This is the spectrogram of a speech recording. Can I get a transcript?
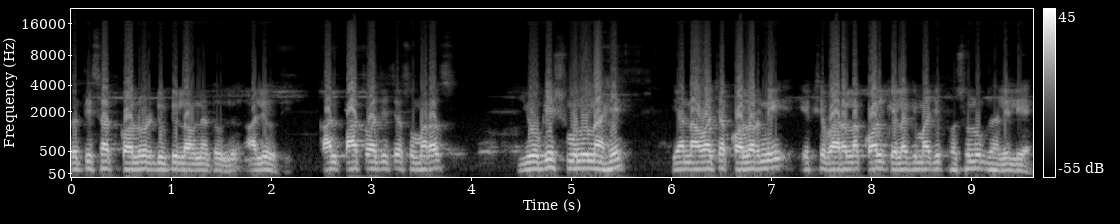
प्रतिसाद कॉलवर ड्युटी लावण्यात आली आली होती. काल पाच वाजेच्या सुमारास योगेश म्हणून आहे. या नावाच्या कॉलरनी एकशे बाराला कॉल केला की माझी फसवणूक झालेली आहे.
